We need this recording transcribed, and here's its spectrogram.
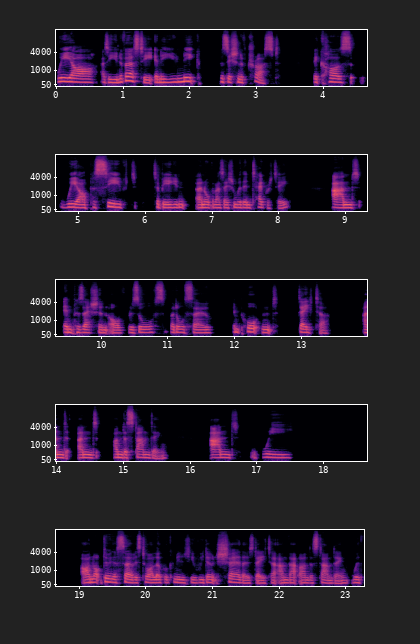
we are as a university in a unique position of trust because we are perceived to be an organization with integrity and in possession of resource, but also important data and and understanding. And we are not doing a service to our local community if we don't share those data and that understanding with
